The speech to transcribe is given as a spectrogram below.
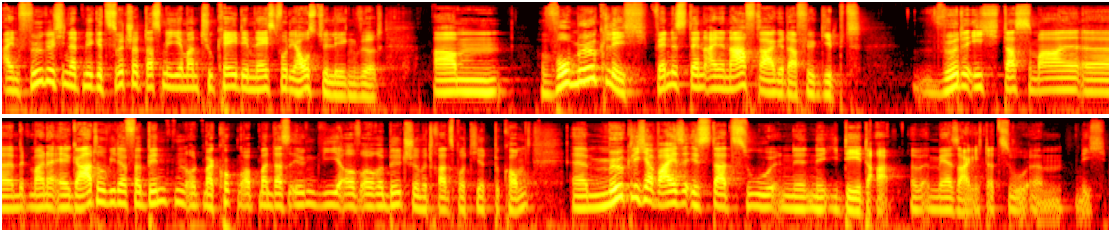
ein Vögelchen hat mir gezwitschert, dass mir jemand 2K demnächst vor die Haustür legen wird. Ähm, womöglich, wenn es denn eine Nachfrage dafür gibt, würde ich das mal äh, mit meiner Elgato wieder verbinden und mal gucken, ob man das irgendwie auf eure Bildschirme transportiert bekommt. Äh, möglicherweise ist dazu eine ne Idee da. Äh, mehr sage ich dazu ähm, nicht.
